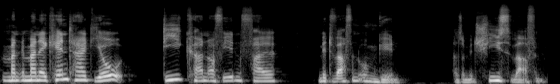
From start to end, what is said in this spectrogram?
man, man erkennt halt, yo, die kann auf jeden Fall mit Waffen umgehen. Also mit Schießwaffen.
